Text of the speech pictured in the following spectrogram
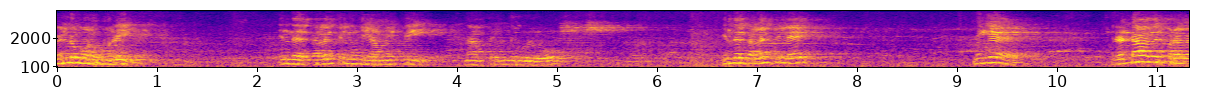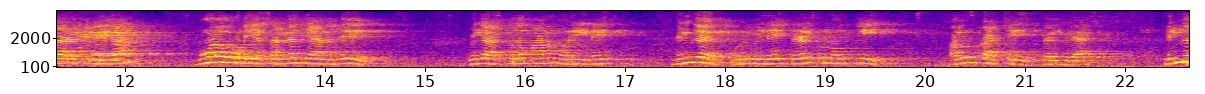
மீண்டும் ஒரு முறை இந்த தளத்தினுடைய அமைப்பை நாம் தெரிந்து கொள்வோம். இந்த தளத்திலே மிக இரண்டாவது பிரகாரத்திலே தான் மூலவருடைய சன்னதியானது மிக அற்புதமான முறையிலே லிங்க உருவிலே கிழக்கு நோக்கி அருள் காட்சி தருகிறார். லிங்க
